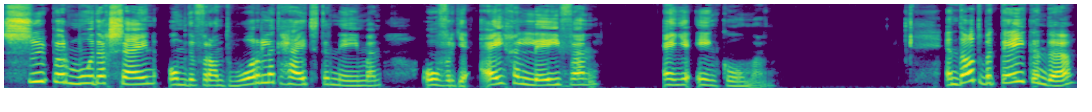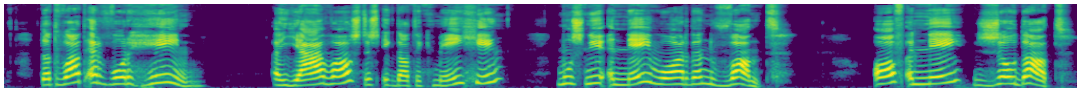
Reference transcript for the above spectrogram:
Supermoedig zijn om de verantwoordelijkheid te nemen over je eigen leven en je inkomen. En dat betekende dat wat er voorheen een ja was, dus ik dat ik meeging, moest nu een nee worden, want of een nee, zodat.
